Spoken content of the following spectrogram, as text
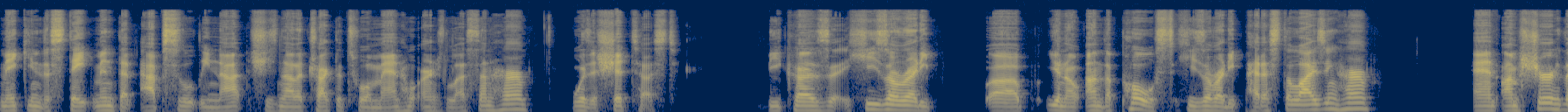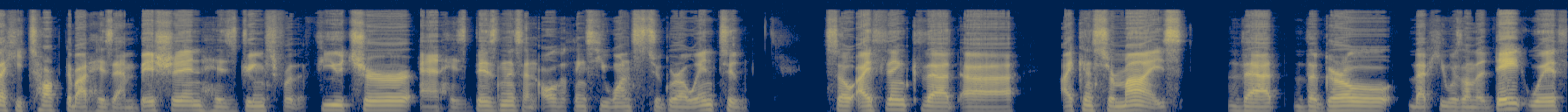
making the statement that absolutely not, she's not attracted to a man who earns less than her, was a shit test because he's already, uh, you know, on the post, he's already pedestalizing her. And I'm sure that he talked about his ambition, his dreams for the future, and his business and all the things he wants to grow into. So I think that uh, I can surmise that the girl that he was on the date with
